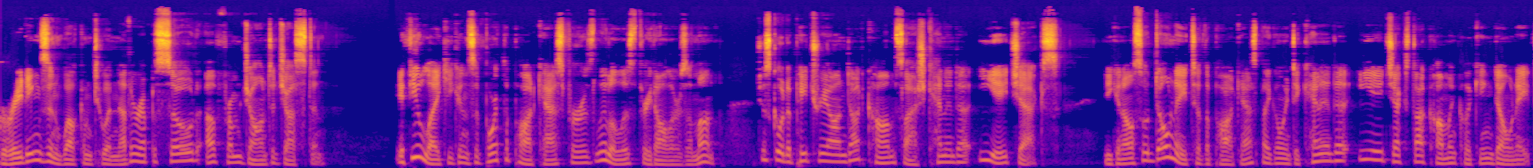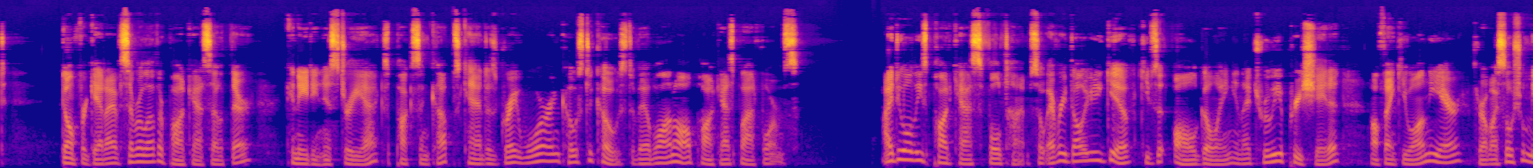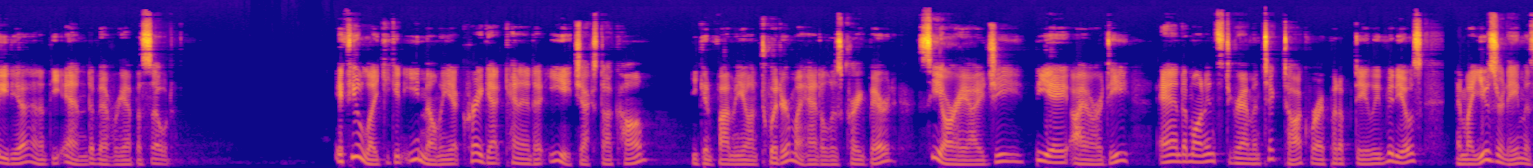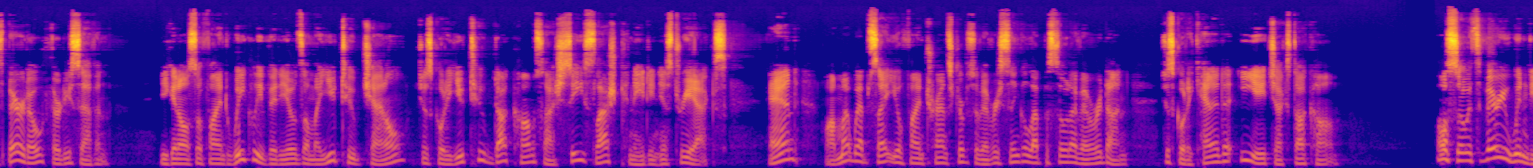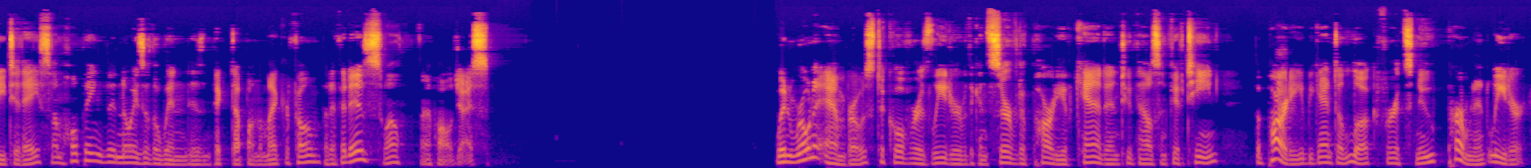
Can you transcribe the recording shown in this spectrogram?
Greetings and welcome to another episode of From John to Justin. If you like, you can support the podcast for as little as $3 a month. Just go to patreon.com slash CanadaEHX. You can also donate to the podcast by going to CanadaEHX.com and clicking donate. Don't forget, I have several other podcasts out there Canadian History X, Pucks and Cups, Canada's Great War, and Coast to Coast, available on all podcast platforms. I do all these podcasts full time, so every dollar you give keeps it all going, and I truly appreciate it. I'll thank you on the air, throughout my social media, and at the end of every episode. If you like, you can email me at craig at canadaehx.com. You can find me on Twitter. My handle is Craig Baird, C R A I G B A I R D, and I'm on Instagram and TikTok where I put up daily videos, and my username is Bairdo37. You can also find weekly videos on my YouTube channel. Just go to youtube.com slash c slash Canadian History X. And on my website, you'll find transcripts of every single episode I've ever done. Just go to CanadaEHX.com. Also, it's very windy today, so I'm hoping the noise of the wind isn't picked up on the microphone, but if it is, well, I apologize. When Rona Ambrose took over as leader of the Conservative Party of Canada in 2015, the party began to look for its new permanent leader.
